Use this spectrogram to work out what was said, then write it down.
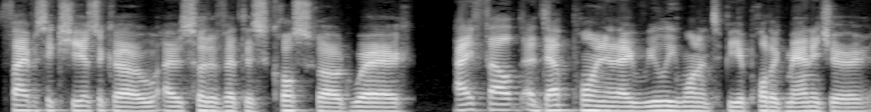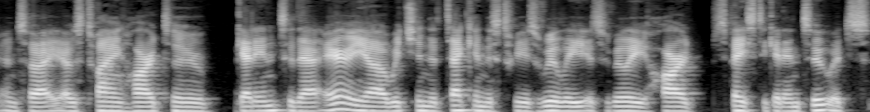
five or six years ago, I was sort of at this crossroad where I felt at that point that I really wanted to be a product manager, and so I, I, was trying hard to get into that area, which in the tech industry is really it's a really hard space to get into. It's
